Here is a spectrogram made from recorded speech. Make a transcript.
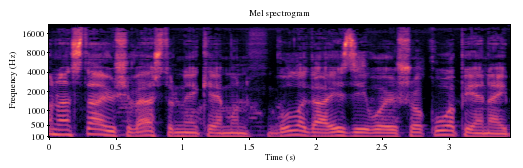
un atstājuši vēsturniekiem un gulagā izdzīvojušo kopienai.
